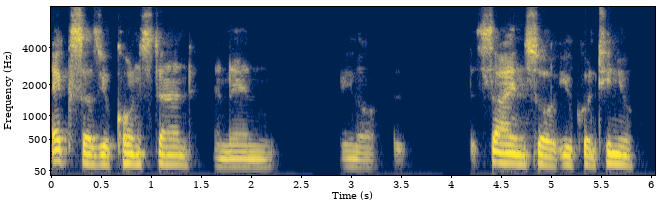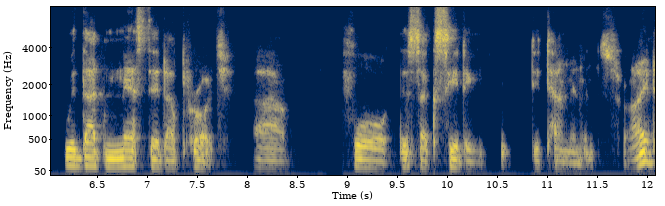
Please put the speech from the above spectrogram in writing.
x as your constant, and then, you know, the, the sign. So you continue with that nested approach uh, for the succeeding determinants, right?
